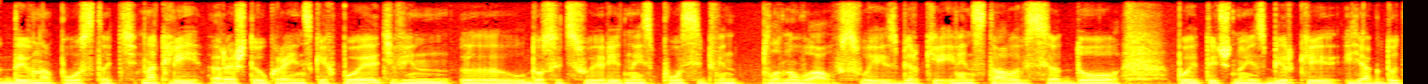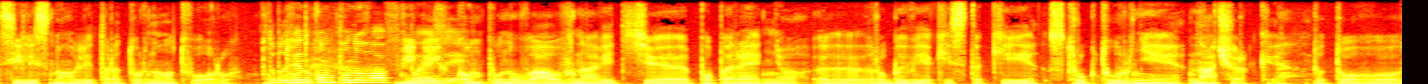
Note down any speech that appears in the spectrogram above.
дивна постать на тлі решти українських поетів. Він е, у досить своєрідний спосіб він планував свої збірки, і він ставився до поетичної збірки як до цілісного літературного твору. Тобто він компонував він поезії? їх компонував навіть е, попередньо, е, робив якісь такі структурні начерки до того,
